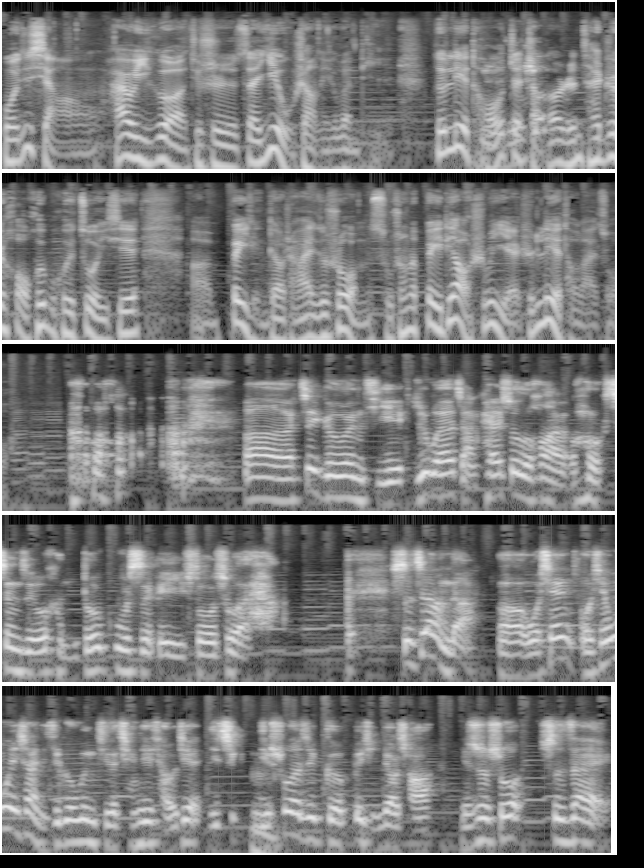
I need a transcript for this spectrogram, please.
我就想，还有一个就是在业务上的一个问题，就猎头在找到人才之后，会不会做一些啊背景调查？也就是说，我们俗称的背调，是不是也是猎头来做？啊，这个问题如果要展开说的话，哦，甚至有很多故事可以说出来啊。是这样的，呃，我先我先问一下你这个问题的前提条件，你这你说的这个背景调查，你是说是在？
